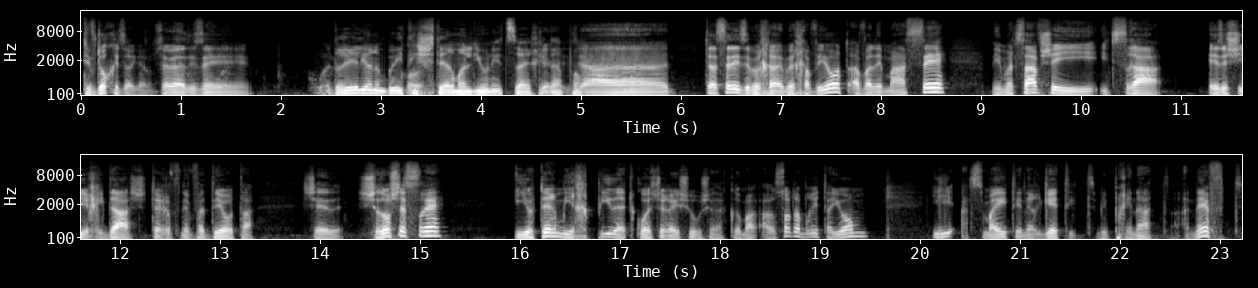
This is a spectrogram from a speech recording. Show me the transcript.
תבדוק את זה רגע, אני רוצה לדעת איזה... קוודריליון בריטיש טרמל יוניט, זו היחידה כן, פה. זה תעשה לי את זה בח- בחביות, אבל למעשה, ממצב שהיא ייצרה איזושהי יחידה, שתכף נוודא אותה, של 13, היא יותר מהכפילה את כושר האישור שלה. כלומר, ארה"ב היום היא עצמאית אנרגטית מבחינת הנפט,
